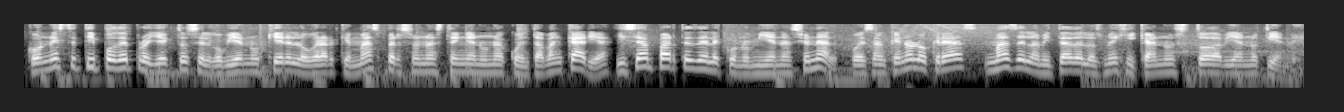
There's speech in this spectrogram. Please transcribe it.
Con este tipo de proyectos el gobierno quiere lograr que más personas tengan una cuenta bancaria y sean parte de la economía nacional, pues aunque no lo creas, más de la mitad de los mexicanos todavía no tiene.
